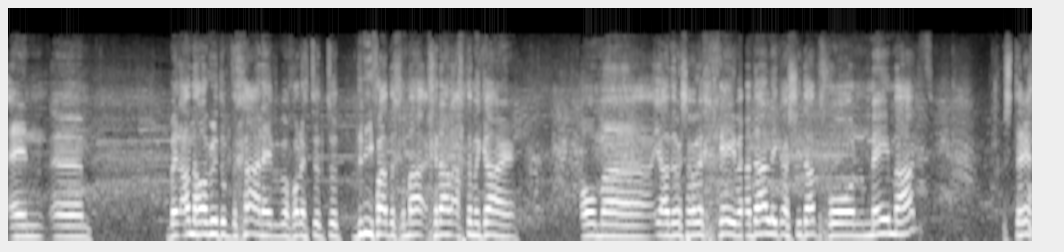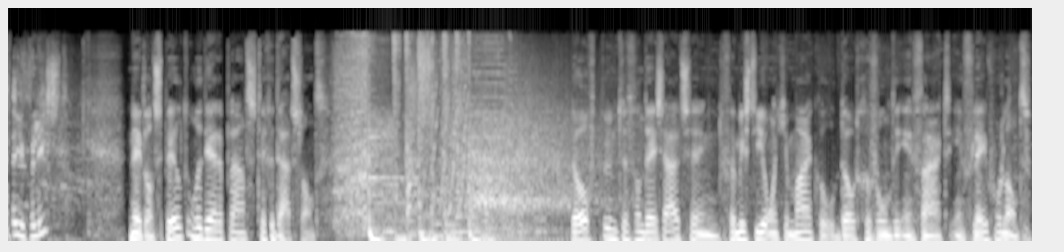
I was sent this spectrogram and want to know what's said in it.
en bij anderhalf minuut op te gaan hebben we gewoon echt tot drie fouten gedaan achter elkaar. Om ja, de wedstrijd weggegeven. Uiteindelijk als je dat gewoon meemaakt, is terecht dat je verliest. Nederland speelt om de derde plaats tegen Duitsland. De hoofdpunten van deze uitzending. Vermiste jongetje Michael, doodgevonden in vaart in Flevoland.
